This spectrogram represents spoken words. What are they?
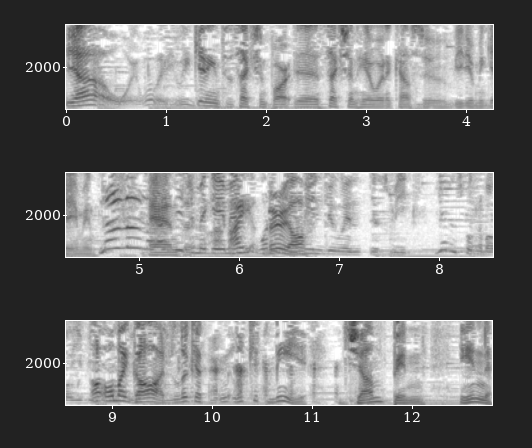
Yeah, we- well, we're getting into section part uh, section here when it comes to video game gaming. No, no, no. And, And, gaming. I- what very have you often- been doing this week? You haven't spoken about been. Oh, oh my God! Look at look at me jumping in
